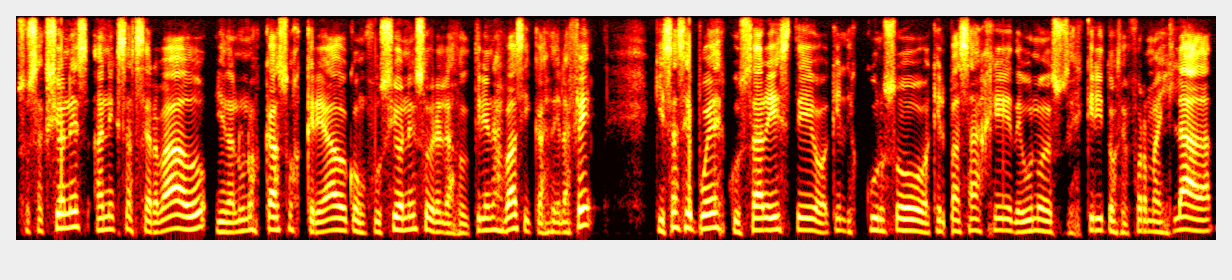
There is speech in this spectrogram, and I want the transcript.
Sus acciones han exacerbado y en algunos casos creado confusiones sobre las doctrinas básicas de la fe. Quizás se puede excusar este o aquel discurso o aquel pasaje de uno de sus escritos de forma aislada,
